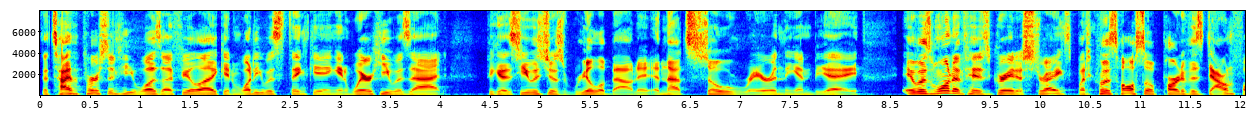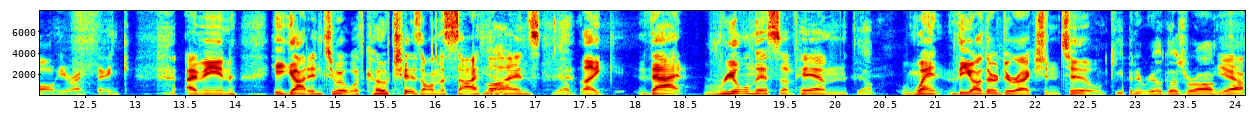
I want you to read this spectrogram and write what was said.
the type of person he was. I feel like, and what he was thinking, and where he was at, because he was just real about it, and that's so rare in the NBA. it was one of his greatest strengths, but it was also part of his downfall here, I think. I mean, he got into it with coaches on the sidelines. Yep. Like that realness of him Yep. went the other direction too. Keeping it real goes wrong. Yeah.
